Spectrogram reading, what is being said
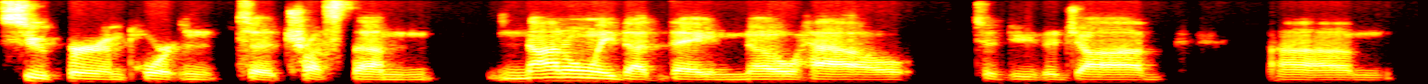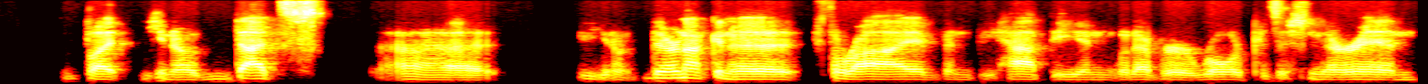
super important to trust them not only that they know how to do the job, um, but you know that's uh, you know they're not going to thrive and be happy in whatever role or position they're in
